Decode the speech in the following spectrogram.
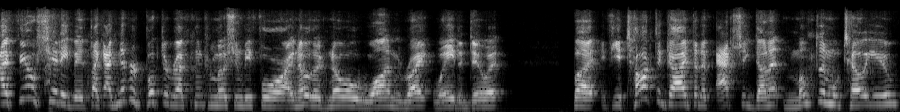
I, feel shitty, but like I've never booked a wrestling promotion before. I know there's no one right way to do it, but if you talk to guys that have actually done it, most of them will tell you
